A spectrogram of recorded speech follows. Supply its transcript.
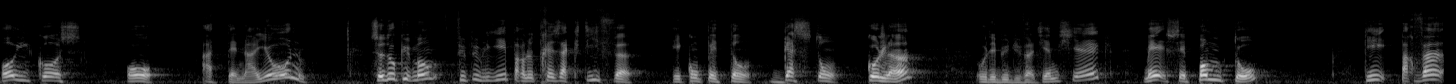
Oikos o Athénaïon, ce document fut publié par le très actif et compétent Gaston Collin au début du XXe siècle, mais c'est Pomto qui parvint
